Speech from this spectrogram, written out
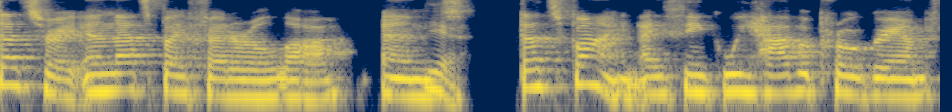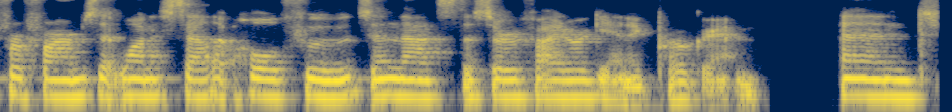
That's right. And that's by federal law. And yeah. that's fine. I think we have a program for farms that want to sell at Whole Foods, and that's the certified organic program. And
